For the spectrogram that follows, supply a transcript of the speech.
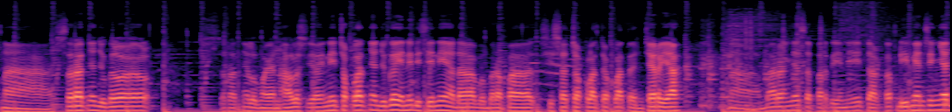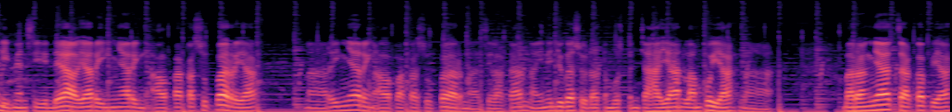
Nah, seratnya juga seratnya lumayan halus ya. Ini coklatnya juga ini di sini ada beberapa sisa coklat-coklat encer ya. Nah, barangnya seperti ini, cakep. Dimensinya dimensi ideal ya, ringnya ring alpaka super ya. Nah, ringnya ring alpaka super. Nah, silahkan. Nah, ini juga sudah tembus pencahayaan lampu ya. Nah, barangnya cakep ya.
